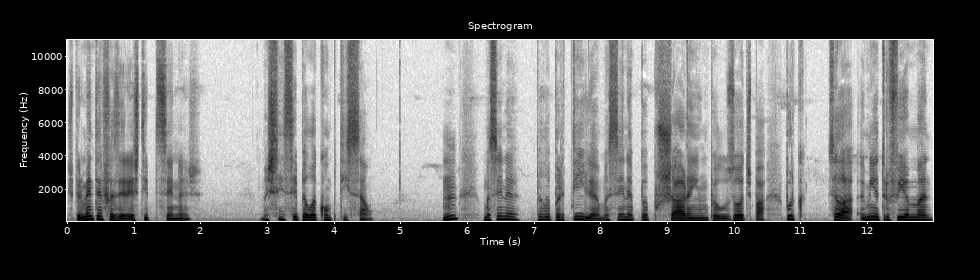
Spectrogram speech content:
experimentem fazer este tipo de cenas, mas sem ser pela competição. Hum? Uma cena pela partilha, uma cena para puxarem um pelos outros, pá, porque, sei lá, a minha atrofia, mano,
